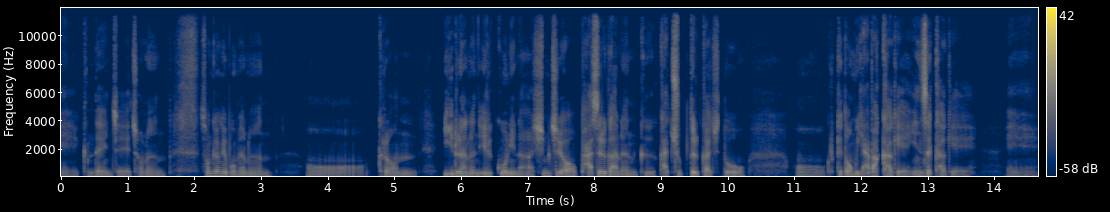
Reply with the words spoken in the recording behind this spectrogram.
예, 근데 이제 저는 성경에 보면은 어, 그런 일을 하는 일꾼이나 심지어 밭을 가는 그 가축들까지도 어, 그렇게 너무 야박하게 인색하게 예,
